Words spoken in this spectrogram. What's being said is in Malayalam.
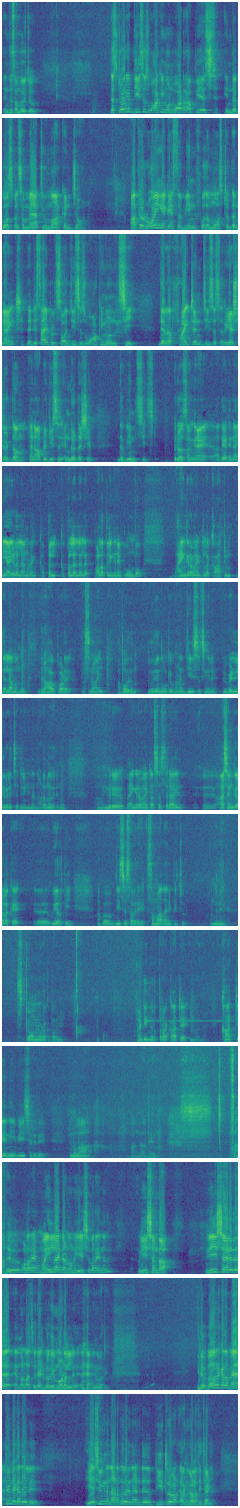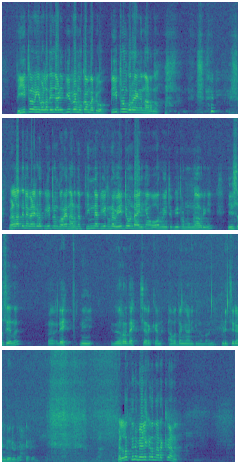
എന്ത് സംഭവിച്ചു? The story of Jesus walking on water appears in the gospels of Matthew Mark and John after rowing against the wind for the most of the night the disciples so Jesus walking on sea. They were frightened. Jesus reassured them, and after Jesus entered the ship, the wind ceased. ഒരു ദിവസം ഇങ്ങനെ അദ്ദേഹത്തിന്റെ അനുയായികളെല്ലാം കൂടെ കപ്പൽ കപ്പലല്ല വള്ളത്തിൽ ഇങ്ങനെ പോകുമ്പോൾ ഭയങ്കരമായിട്ടുള്ള കാറ്റും ഇതെല്ലാം വന്നു. ഇവരാകപ്പാടെ പ്രശ്നമായി. അപ്പോൾ അവർ ദൂരെ നോക്കി കാണാൻ ജീസസ് ഇങ്ങനെ ഒരു വെള്ളി വെളിച്ചത്തിൽ ഇങ്ങനെ നടന്നു വരുന്നു. ഇവർ ഭയങ്കരമായിട്ട് അസ്വസ്ഥരായി ആശങ്കകളൊക്കെ ഉയർത്തി. അപ്പോൾ ജീസസ് അവരെ സമാധാനിപ്പിച്ചു. അങ്ങനെ സ്റ്റോമിനോടൊക്കെ പറഞ്ഞു അടി നിർത്തറ കാറ്റേ എന്ന് പറഞ്ഞു. കാറ്റേ നീ വീശരുതേ എന്നുള്ള അദ്ദേഹം. അത് വളരെ മൈൽഡായിട്ടാണ് പറഞ്ഞത് യേശു പറയുന്നത് വീശണ്ട വീശരുത് എന്നുള്ള സുരേഷ് ഗോപി മോഡലിൽ അങ്ങ് പറയും. ഇത് വേറെ കഥ മാത്യുവിന്റെ കഥയിൽ യേശു ഇങ്ങനെ നടന്നു വരുന്ന കണ്ട് പീറ്റർ ഇറങ്ങി വെള്ളത്തിൽ ചാടി. പീറ്റർ ഇറങ്ങി വെള്ളത്തിൽ ചാടി പീറ്ററെ മുക്കാൻ പറ്റുമോ പീറ്ററും കുറേ അങ്ങ് നടന്നു. വെള്ളത്തിന്റെ മേലെ പീറ്ററും കുറേ നടന്നു. പിന്നെ പീറ്ററിന്റെ വെയിറ്റ് ഉണ്ടായിരിക്കാം ഓവർ വെയിറ്റ് പീറ്റർ മുങ്ങാ ഒരുങ്ങി. ജീസസ് ഏഹ്, ഡേ നീ വെറുതെ ചെറുക്കൻ അബദ്ധം കാണിക്കുന്നു പറഞ്ഞ് പിടിച്ച് രണ്ടുപേരുടെ കയറി. വെള്ളത്തിന് മേളിൽ കിടന്ന് നടക്കുകയാണ്.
